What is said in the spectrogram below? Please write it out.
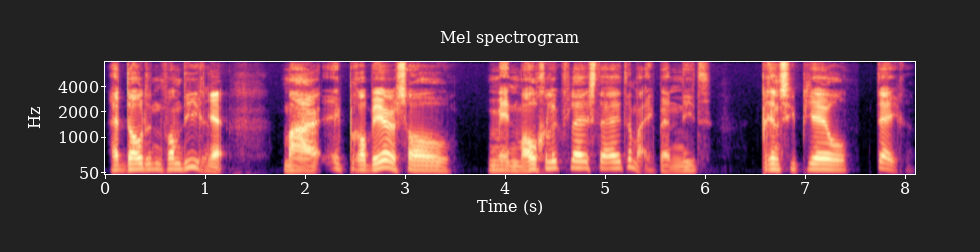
het doden van dieren. Ja. Maar ik probeer zo min mogelijk vlees te eten, maar ik ben niet principieel tegen.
